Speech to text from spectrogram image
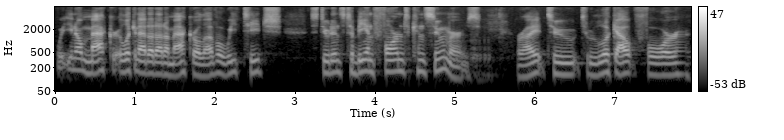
We, you know, macro looking at it at a macro level, we teach students to be informed consumers, right? To to look out for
